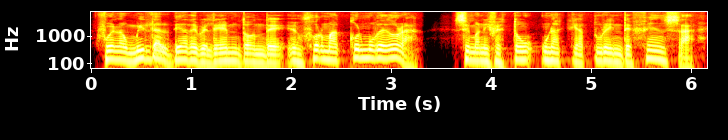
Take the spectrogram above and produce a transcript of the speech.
Fue en la humilde aldea de Belén donde, en forma conmovedora, se manifestó una criatura indefensa,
